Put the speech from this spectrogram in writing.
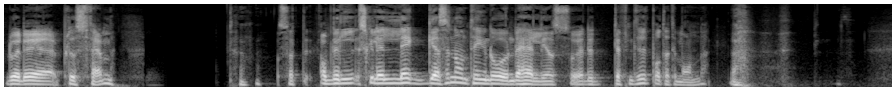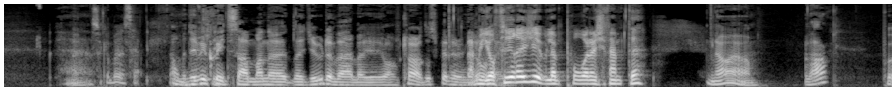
då är det plus fem. Så att om det skulle lägga sig någonting då under helgen så är det definitivt borta till måndag. Ja. Eh, Så kan man väl säga. Ja, men det är väl skitsamma när, när julen väl är ju avklarad. Då spelar det ingen Ja, roll. men jag firar julen på den 25. Ja, ja. Va? På,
